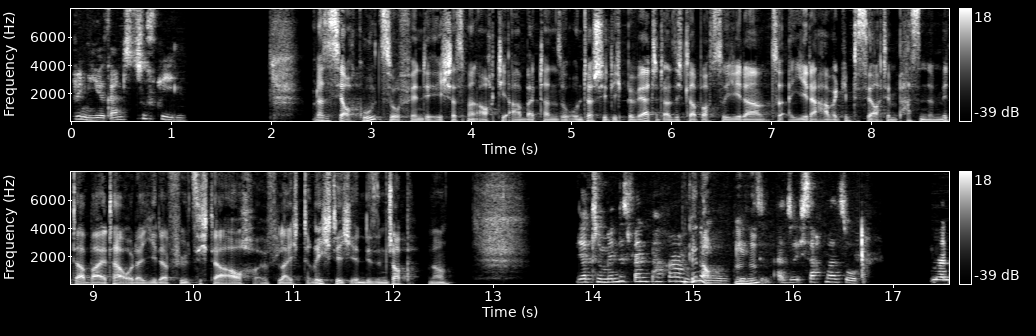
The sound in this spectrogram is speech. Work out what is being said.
bin hier ganz zufrieden. Und das ist ja auch gut so, finde ich, dass man auch die Arbeit dann so unterschiedlich bewertet. Also ich glaube auch zu jeder, zu jeder Arbeit gibt es ja auch den passenden Mitarbeiter oder jeder fühlt sich da auch vielleicht richtig in diesem Job, ne? Ja, zumindest wenn ein paar Rahmenbedingungen genau. mhm. sind. Also ich sag mal so, man,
